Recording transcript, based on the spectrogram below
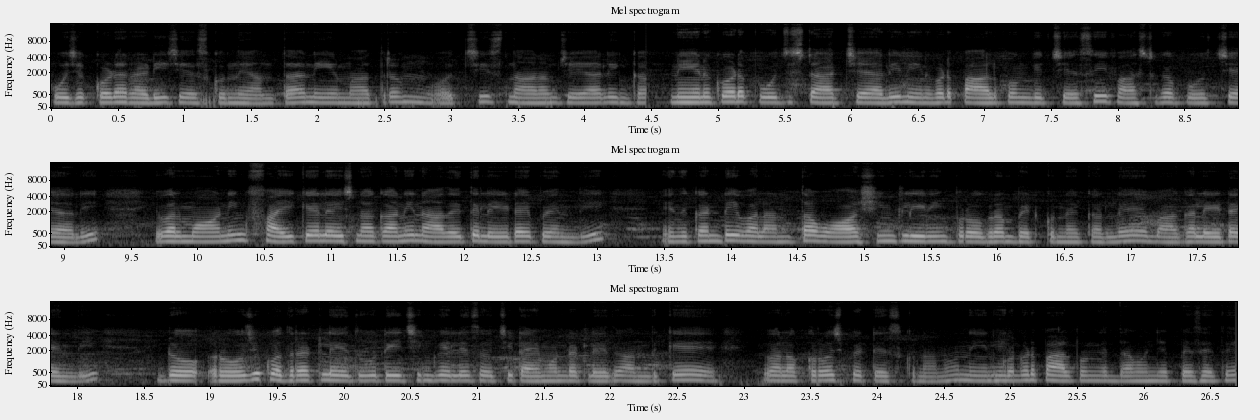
పూజకు కూడా రెడీ చేసుకుంది అంతా. నేను మాత్రం వచ్చి స్నానం చేయాలి. ఇంకా నేను కూడా పూజ స్టార్ట్ చేయాలి. నేను కూడా పాలు పొంగిచ్చేసి ఫాస్ట్గా పూజ చేయాలి. ఇవాళ మార్నింగ్ ఫైవ్కే లేచినా కానీ నాదైతే లేట్ అయిపోయింది. ఎందుకంటే ఇవాళంతా వాషింగ్ క్లీనింగ్ ప్రోగ్రామ్ పెట్టుకునే కల్లే బాగా లేట్ అయింది. రో రోజు కుదరట్లేదు టీచింగ్కి వెళ్ళేసి వచ్చి టైం ఉండట్లేదు. అందుకే ఇవాళ ఒక్కరోజు పెట్టేసుకున్నాను. నేను కూడా పాలు పొంగిద్దామని చెప్పేసి అయితే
